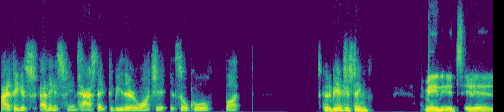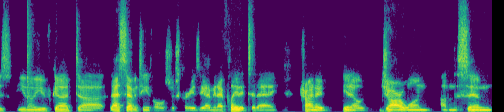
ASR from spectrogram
I think it's I think it's fantastic to be there to watch it. It's so cool, but it's going to be interesting. I mean, it's it is. You know, you've got uh, that 17th hole is just crazy. I mean, I played it today trying to you know jar one on the sim.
